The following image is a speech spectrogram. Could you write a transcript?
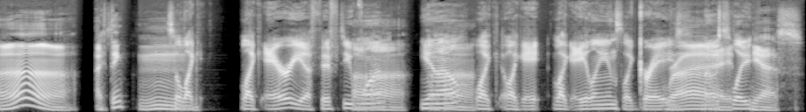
ah, I think, mm, So like like Area 51, uh-huh, you know, uh-huh. like like a, like aliens, like grays right. mostly. Yes.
